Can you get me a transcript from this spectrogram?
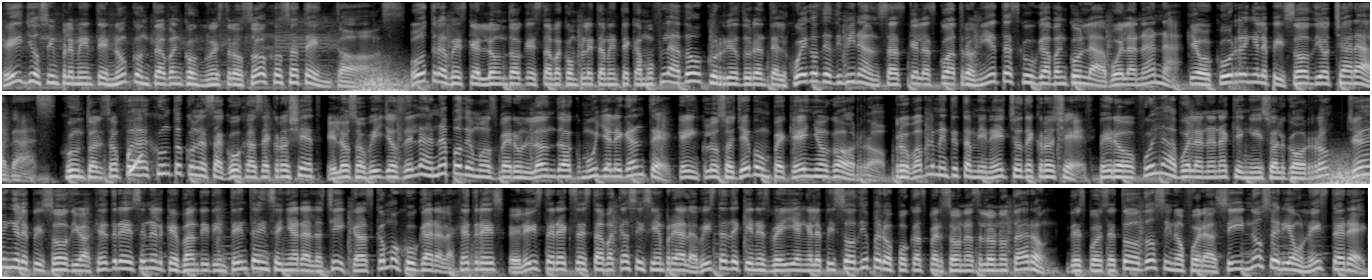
Ellos simplemente no contaban con nuestros ojos atentos. Otra vez que el long dog estaba completamente camuflado, ocurrió durante el juego de adivinanzas que las cuatro nietas jugaban con la abuela Nana, que ocurre en el episodio Charadas. Junto al sofá, junto con las agujas de crochet y los ovillos de lana, podemos ver un long dog muy elegante, que incluso lleva un pequeño gorro, probablemente también hecho de crochet. Pero ¿fue la abuela Nana quien hizo el gorro? Ya en el episodio ajedrez en el que Bandit intenta enseñar a las chicas como jugar al ajedrez, el easter egg estaba casi siempre a la vista de quienes veían el episodio, pero pocas personas lo notaron. Después de todo, si no fuera así, no sería un easter egg,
